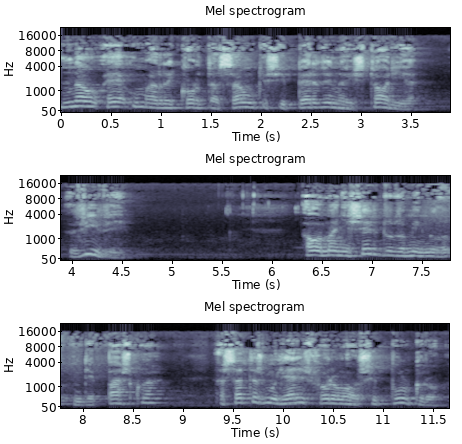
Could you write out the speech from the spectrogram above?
não é uma recordação que se perde na história, vive. Ao amanhecer do domingo de Páscoa, as santas mulheres foram ao sepulcro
